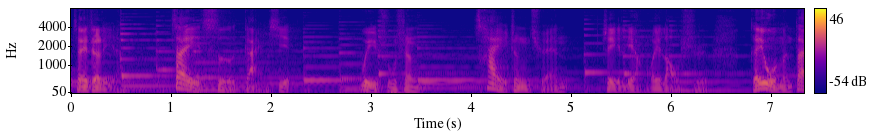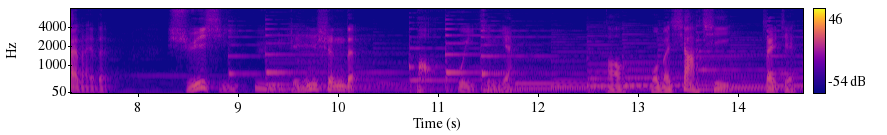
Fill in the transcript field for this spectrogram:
在这里啊，再次感谢魏书生、蔡正全这两位老师给我们带来的学习与人生的宝贵经验。好，我们下期再见。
